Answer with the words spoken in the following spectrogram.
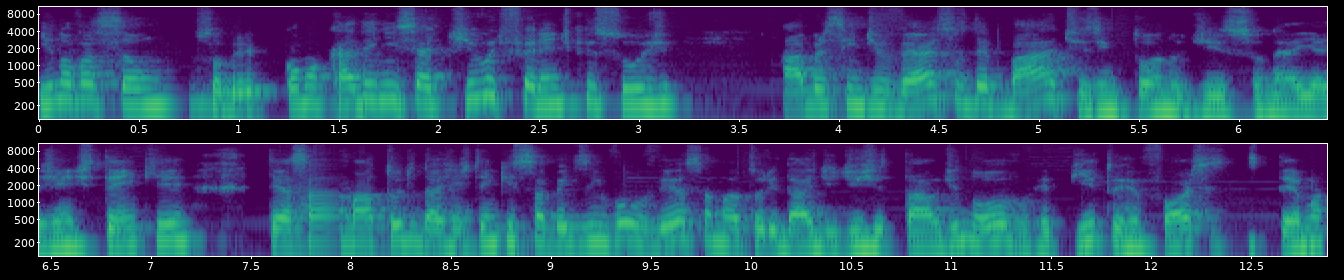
inovação, sobre como cada iniciativa diferente que surge abre-se diversos debates em torno disso, né? E a gente tem que ter essa maturidade, a gente tem que saber desenvolver essa maturidade digital de novo, repito e reforço esse tema,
